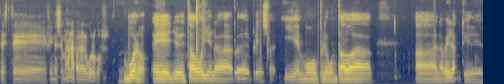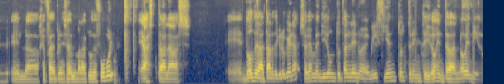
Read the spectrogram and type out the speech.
de este fin de semana para el Burgos? Bueno, eh, yo he estado hoy en la rueda de prensa y hemos preguntado a, a Ana Vera, que es la jefa de prensa del Málaga Club de Fútbol, hasta las eh, 2 de la tarde creo que era, se habían vendido un total de 9.132 entradas, no vendidas,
